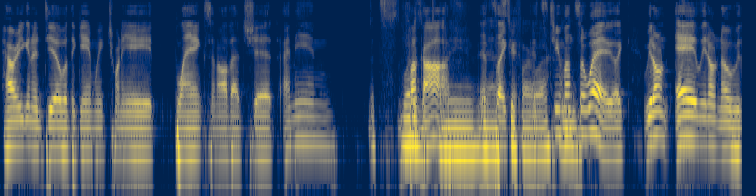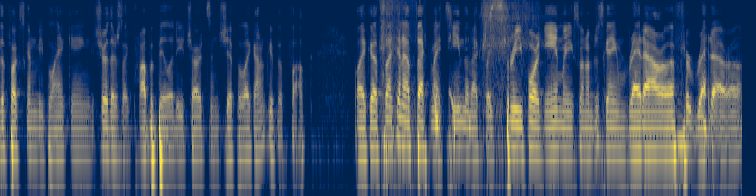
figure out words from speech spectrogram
how are you going to deal with the game week 28 blanks and all that shit? I mean, It's what fuck it, off. 20? Yeah, it's like too far away. it's two months away. Like we don't a we don't know who the fuck's gonna be blanking. Sure, there's like probability charts and shit, but like I don't give a fuck. Like that's not gonna affect my team the next like three four game weeks when I'm just getting red arrow after red arrow.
